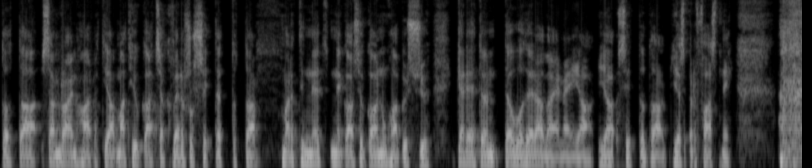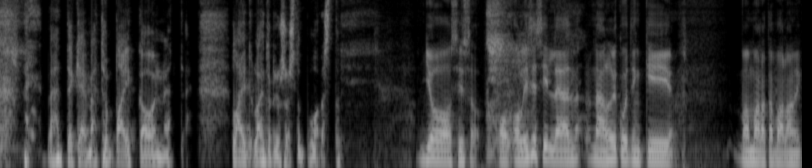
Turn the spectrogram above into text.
tota, Sam Reinhardt ja Matthew Katsak versus sitten tota, Martin Negas, joka on nuhapyssy, kädetön Teuvo Teräväinen ja, ja sitten tota, Jesper Fast, niin vähän tekemätön paikka on, että lait, laiturisoston puolesta. Joo, siis oli se silleen, nämä oli kuitenkin omalla tavallaan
